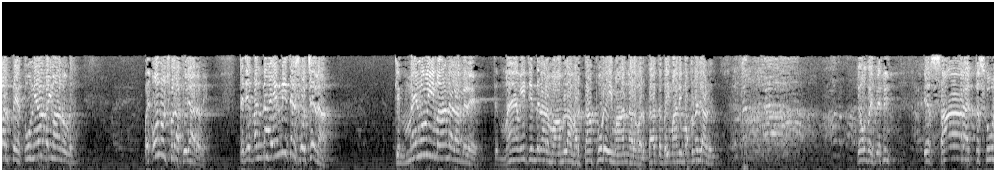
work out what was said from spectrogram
ورتے تیرا بئیمان ہوے انہوں چھڑا پھرا رہے تو جی بندہ این سوچے نا کہ مینو بھی ایمان والا ملے تو میں بھی جن معاملہ ورتا پورے ایمان نال ورتا تو بےمانی مک نہ جائے کیوں بھائی میری یہ سارا کسور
